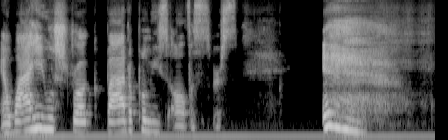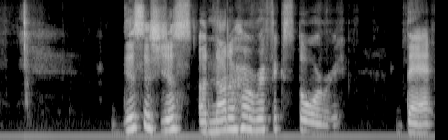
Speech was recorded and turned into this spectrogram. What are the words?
and why he was struck by the police officers. this is just another horrific story that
